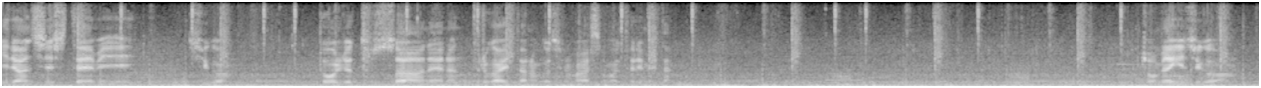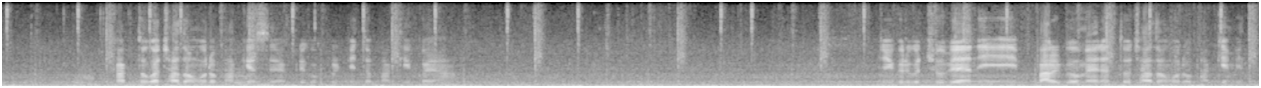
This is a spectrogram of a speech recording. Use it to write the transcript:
이러한 시스템이 지금 도올류 투싼에는 들어가 있다는 것을 말씀을 드립니다. 조명이 지금 각도가 자동으로 바뀌었어요. 그리고 불빛도 바뀔 거야. 예, 그리고 주변이 밝으면 또 자동으로 바뀝니다.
